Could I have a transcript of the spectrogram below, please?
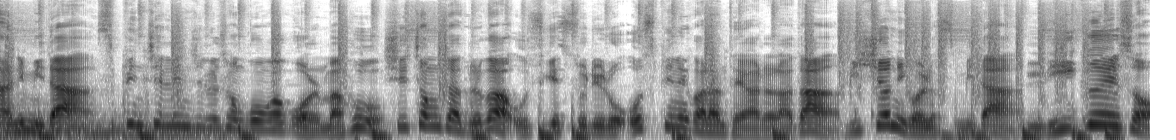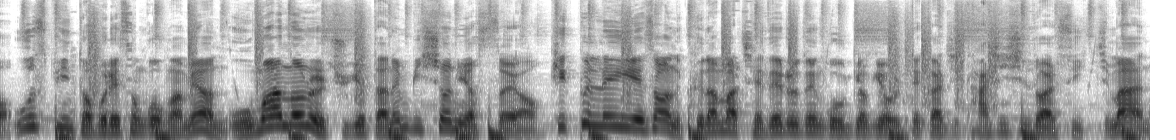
아닙니다. 스핀 챌린지를 성공하고 얼마 후 시청자들과 우스갯소리로 오스핀에 관한 대화를 하다 미션이 걸렸습니다. 리그에서 오스핀 더블에 성공하면 5만 원을 주겠다는 미션이었어요. 퀵플레이에선 그나마 제대로 된 공격이 올 때까지 다시 시도할 수 있지만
